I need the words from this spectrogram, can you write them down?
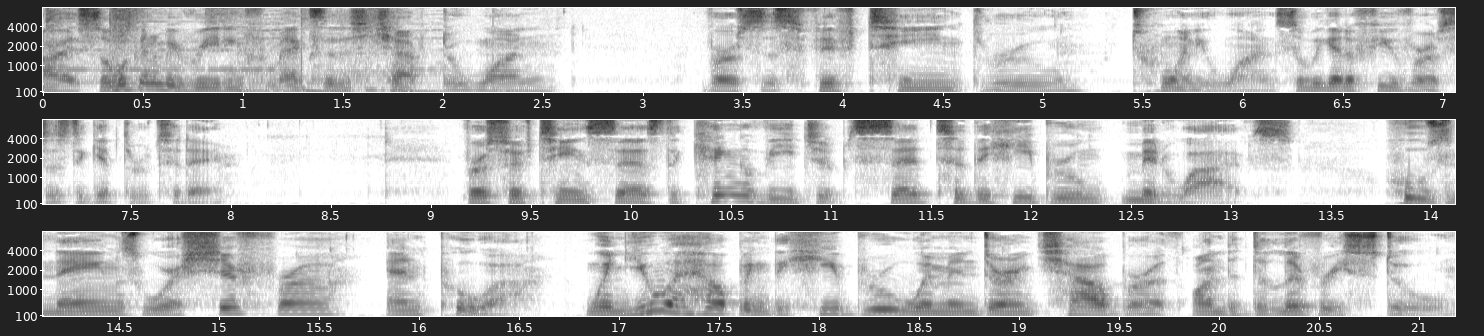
All right, so we're going to be reading from Exodus chapter 1, verses 15 through 21. So we got a few verses to get through today. Verse 15 says The king of Egypt said to the Hebrew midwives, whose names were Shiphrah and Puah, When you are helping the Hebrew women during childbirth on the delivery stool,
